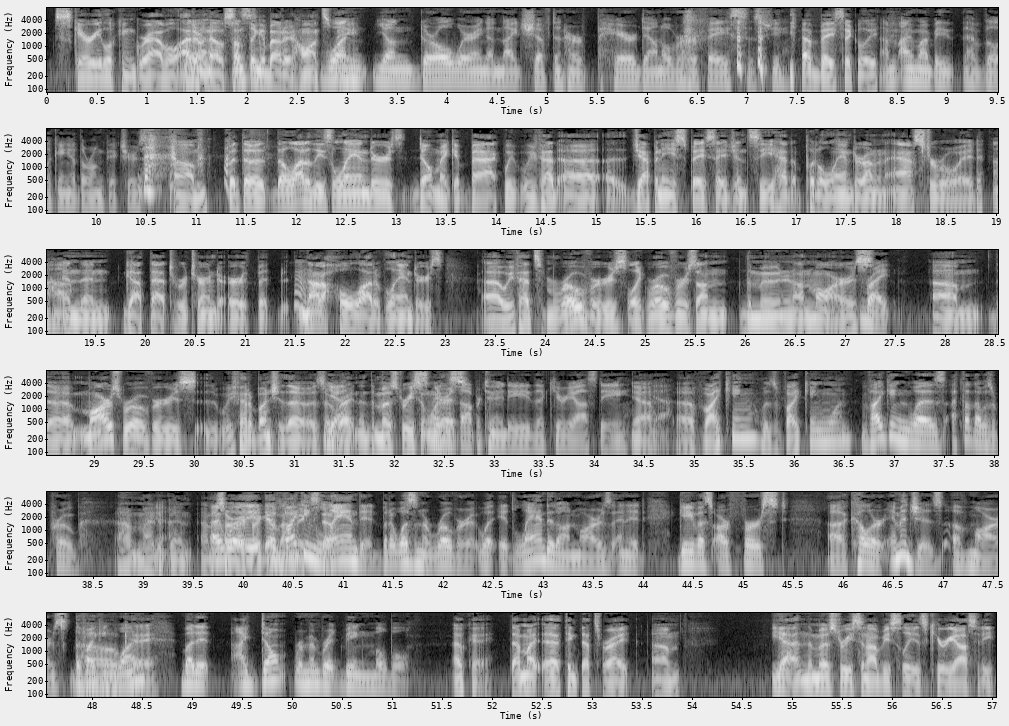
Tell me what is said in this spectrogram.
scary looking gravel. I don't know. Something about it haunts one me. young girl wearing a night shift and her hair down over her face. Is she? Yeah, basically. I'm, I might be have been looking at the wrong pictures. um, but the, the a lot of these landers don't make it back. We, we've had uh, a Japanese space agency had to put a lander on an asteroid Uh-huh. and then got that to return to Earth, but not a whole lot of landers. Uh, we've had some rovers, like rovers on the moon and on Mars. right. Um, the Mars rovers, we've had a bunch of those. Yeah. Right. The most recent one Spirit, is, the Opportunity, the Curiosity. yeah, yeah. Uh, Viking was Viking one. Viking was. I thought that was a probe. Uh, might have been. I'm sorry well, if I got a that Viking mixed up. landed, but it wasn't a rover. It, it landed on Mars and it gave us our first uh, color images of Mars, the Viking one. okay. But it, I don't remember it being mobile. Okay, that might. I think that's right. Um, yeah, and the most recent, obviously, is Curiosity.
